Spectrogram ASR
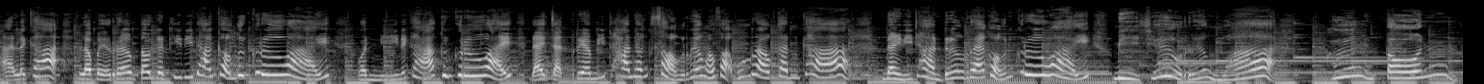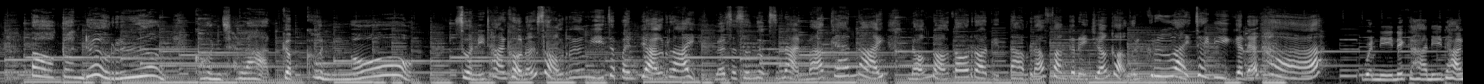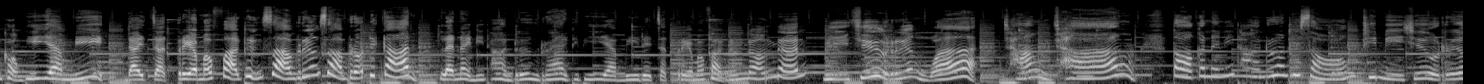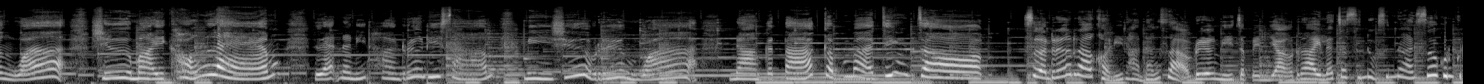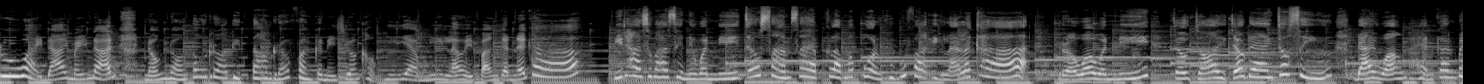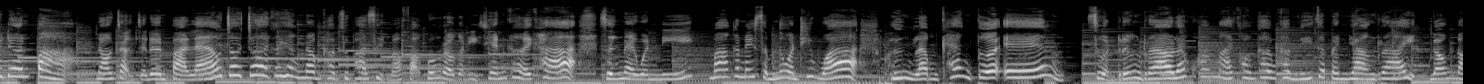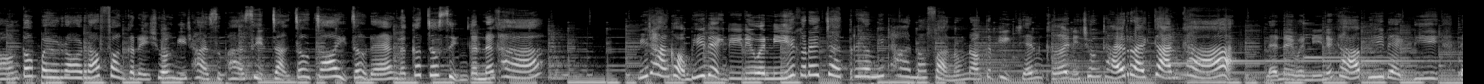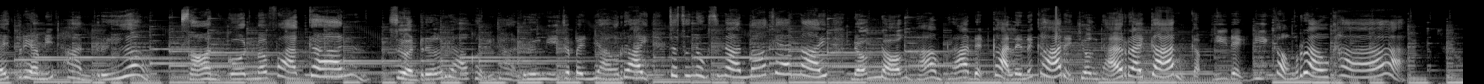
เอาละค่ะ เราไปเริ่มต้นกันที่นิทานของคุณครูไหว วันนี้นะคะ คุณครูไหวได้จัดเตรียมนิทานทั้งสองเรื่องมาฝากพวกเรากันค่ะ ในนิทานเรื่องแรกของคุณครูไหว มีชื่อเรื่องว่าพึ่งตน ต่อกันด้วยเรื่อง คนฉลาดกับคนโง่ ส่วนนิทานของทั้งสองเรื่องนี้จะเป็นอย่างไร และจะสนุกสนานมากแค่ไหน น้องๆต้องรอติดตามรับฟังกันในช่องของคุณครูไหวใจดีกันนะคะ วันนี้นะคะนิทานของพี่แยมมี่ได้จัดเตรียมมาฝากถึง 3 เรื่อง3รสด้วยกัน และในนิทานเรื่องแรกที่พี่แยมมี่ได้จัดเตรียมมาฝากน้องๆนนั้น มีชื่อเรื่องว่า ช่างช้าง ต่อกันในนิทานเรื่องที่สองที่มีชื่อเรื่องว่า ชื่อใหม่ของแหลม และในนิทานเรื่องที่สามมีชื่อเรื่องว่า นางกระตากกับหมาจิ้งจอก ส่วนเรื่องราวของนิทานทั้งสามเรื่องนี้จะเป็นอย่างไรและจะสนุกสนานสู้คุณครูไหวได้ไหมนั้น น้องๆต้องรอติดตามรับฟังกันในช่วงของพี่ยามีเล่าให้ฟังกันนะคะ นิทานสุภาษิตในวันนี้เจ้าสามแสบกลับมาป่วนคุณผู้ฟังอีกแล้วล่ะค่ะ เพราะว่าวันนี้เจ้าจ้อย เจ้าแดง เจ้าสิง ได้วางแผนการไปเดินป่า นอกจากจะเดินป่าแล้วเจ้าจ้อยก็ยังนำคำสุภาษิตมาฝากพวกเรากันอีกเช่นเคยค่ะ ซึ่งในวันนี้มากันในสำนวนที่ว่า พึ่งลำแข้งตัวเอง ส่วนเรื่องราวและความหมายของคำคำนี้จะเป็นอย่างไร น้องๆต้องไปรอรับฟังกันในช่วงนิทานสุภาษิตจากเจ้าจ้อย เจ้าแดงและก็เจ้าสิงกันนะคะ นิทานของพี่เด็กดีในวันนี้ก็ได้จัดเตรียมนิทานมาฝากน้องๆกันอีกเช่นเคยในช่วงท้ายรายการค่ะ และในวันนี้นะคะ พี่เด็กดีได้เตรียมนิทานเรื่อง ซ่อนกลมาฝากกัน ส่วนเรื่องราวของนิทานเรื่องนี้จะเป็นอย่างไร จะสนุกสนานมากแค่ไหน น้องๆห้ามพลาดเด็ดขาดเลยนะคะ ในช่วงท้ายรายการกับพี่เด็กดีของเราค่ะ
